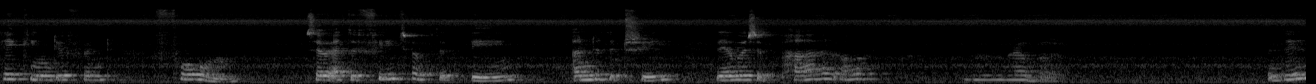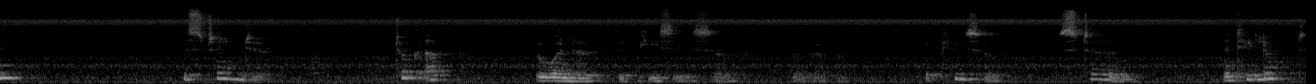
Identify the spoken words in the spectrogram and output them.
taking different form. So at the feet of the being, under the tree, there was a pile of rubble. And then the stranger took up one of the pieces of stone. And he looked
